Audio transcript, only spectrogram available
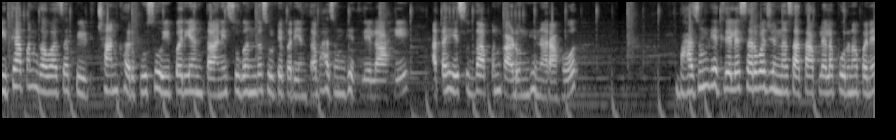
इथे आपण गव्हाचं पीठ छान खरपूस होईपर्यंत आणि सुगंध सुटेपर्यंत भाजून घेतलेलं आहे. आता हे सुद्धा आपण काढून घेणार आहोत. भाजून घेतलेले सर्व जिन्नस आता आपल्याला पूर्णपणे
